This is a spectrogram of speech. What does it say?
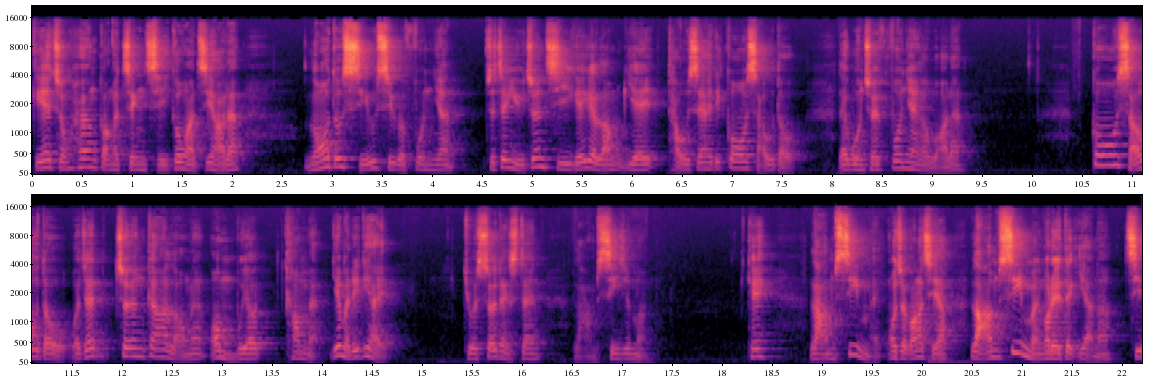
嘅一種香港嘅政治高壓之下呢，攞到少少嘅歡欣，就正如將自己嘅諗嘢投射喺啲歌手度嚟換取歡欣嘅話呢。歌手度或者張家朗咧，我唔會有 comment，因為呢啲係 to a certain extent 藍絲啫嘛。OK，藍絲唔係，我再講一次啊，藍絲唔係我哋敵人啊，只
